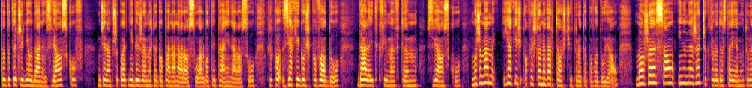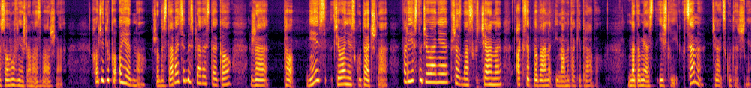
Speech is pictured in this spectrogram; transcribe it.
To dotyczy nieudanych związków, gdzie na przykład nie bierzemy tego pana na rosół albo tej pani na rosół, tylko z jakiegoś powodu dalej tkwimy w tym związku. Może mamy jakieś określone wartości, które to powodują. Może są inne rzeczy, które dostajemy, które są również dla nas ważne. Chodzi tylko o jedno, żeby zdawać sobie sprawę z tego, że to nie jest działanie skuteczne, ale jest to działanie przez nas chciane, akceptowane i mamy takie prawo. Natomiast jeśli chcemy działać skutecznie,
